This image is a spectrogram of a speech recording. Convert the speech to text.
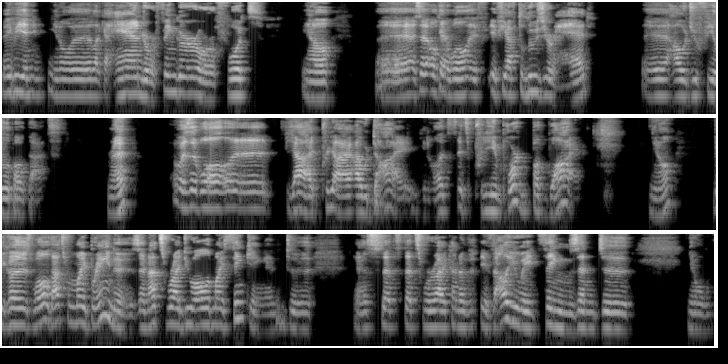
maybe you know, uh, like a hand or a finger or a foot. You know, uh, I said, okay, well, if if you have to lose your head, uh, how would you feel about that? Right? I said, well, uh, yeah, I'd pre- I, I would die. You know, it's it's pretty important, but why? you know, because well, that's where my brain is, and that's where I do all of my thinking, and uh, that's that's that's where I kind of evaluate things, and uh, you know,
